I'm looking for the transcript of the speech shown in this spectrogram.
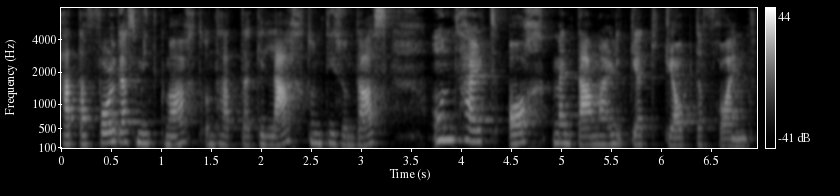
hat da Vollgas mitgemacht und hat da gelacht und dies und das. Und halt auch mein damaliger geglaubter Freund.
